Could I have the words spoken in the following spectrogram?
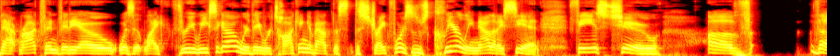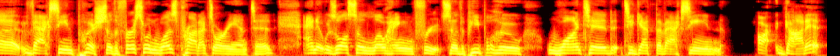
that Rokfin video. Was it like three weeks ago where they were talking about the, the strike force? Was clearly, now that I see it, phase two of the vaccine push. So the first one was product oriented and it was also low hanging fruit. So the people who wanted to get the vaccine got it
